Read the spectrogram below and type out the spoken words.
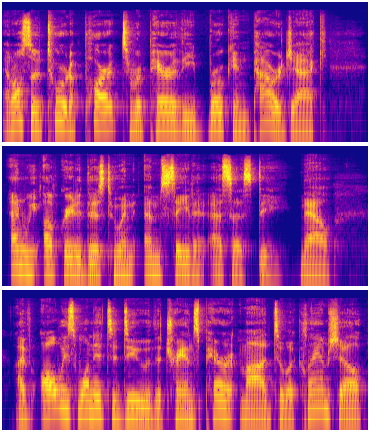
and also tore it apart to repair the broken power jack, and we upgraded this to an mSATA SSD. Now, I've always wanted to do the transparent mod to a clamshell,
